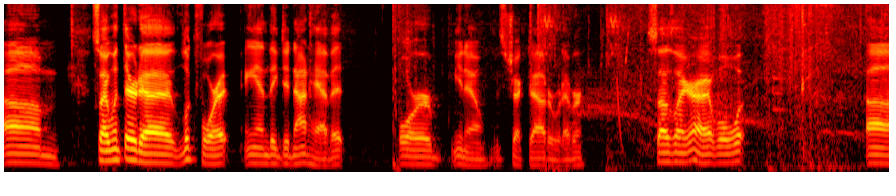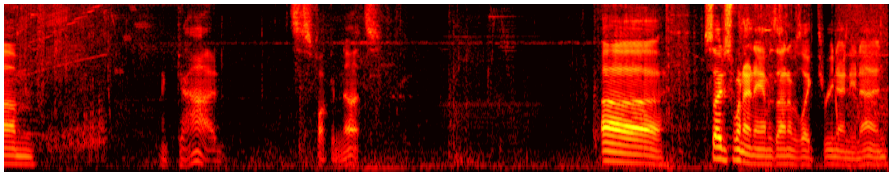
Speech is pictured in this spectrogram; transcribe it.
Um, so I went there to look for it, and they did not have it, or you know, it's checked out or whatever. So I was like, all right, well, what? Um, my God, this is fucking nuts. Uh, so I just went on Amazon. It was like three ninety nine.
